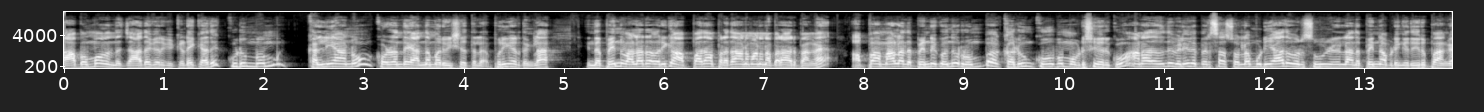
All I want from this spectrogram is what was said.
லாபமும் அந்த ஜாதகருக்கு கிடைக்காது. குடும்பம் கல்யாணம் குழந்தை அந்த மாதிரி விஷயத்தில். புரியுறதுங்களா? இந்த பெண் வளர்கிற வரைக்கும் அப்பா தான் பிரதானமான நபராக இருப்பாங்க. அப்பா மேலே அந்த பெண்ணுக்கு வந்து ரொம்ப கடும் கோபம் அப்படி இருக்கும். ஆனால் அது வந்து வெளியில் பெருசாக சொல்ல முடியாத ஒரு சூழ்நிலையில் அந்த பெண் அப்படிங்கிறது இருப்பாங்க.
